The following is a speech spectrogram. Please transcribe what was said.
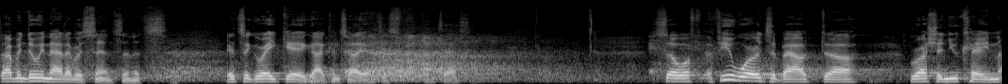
So I've been doing that ever since, and it's, it's a great gig, I can tell you. It's fantastic. So, a, few words about uh, Russia and Ukraine.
